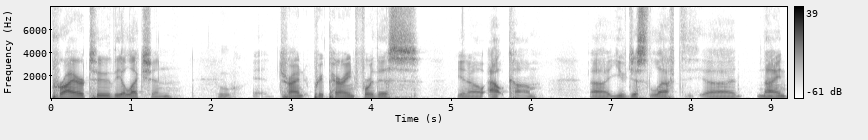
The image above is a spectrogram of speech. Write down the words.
prior to the election, Ooh. trying preparing for this, you know, outcome, uh, you've just left uh, nine,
